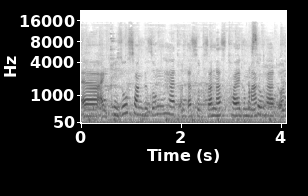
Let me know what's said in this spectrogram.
äh, einen Clouseau-Song gesungen hat und das so besonders toll gemacht so. hat. Und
